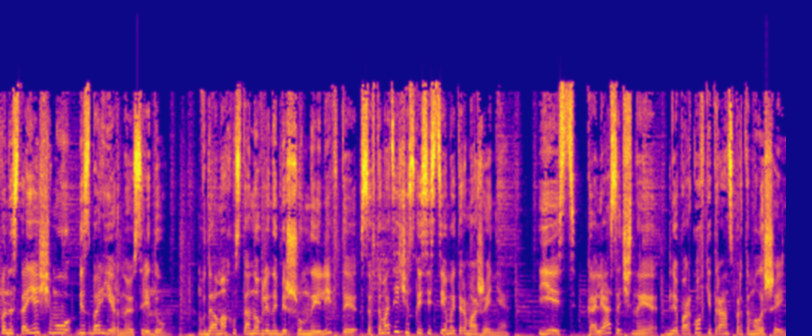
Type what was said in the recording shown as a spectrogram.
по-настоящему безбарьерную среду. В домах установлены бесшумные лифты с автоматической системой торможения. Есть колясочные для парковки транспорта малышей.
